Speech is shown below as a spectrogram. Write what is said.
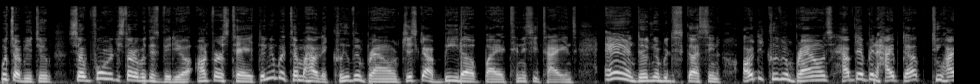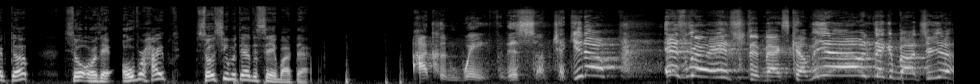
What's up, YouTube? So before we get started with this video, on first take, they're going to be talking about how the Cleveland Browns just got beat up by the Tennessee Titans, and they're going to be discussing, are the Cleveland Browns, have they been hyped up, too hyped up? So are they overhyped? So let's see what they have to say about that. I couldn't wait for this subject. You know, it's very interesting, Max Kellerman. You know, I was thinking about you. You know,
